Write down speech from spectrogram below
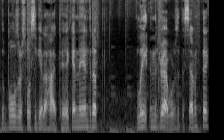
the Bulls are supposed to get a high pick and they ended up late in the draft. What was it, the seventh pick?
